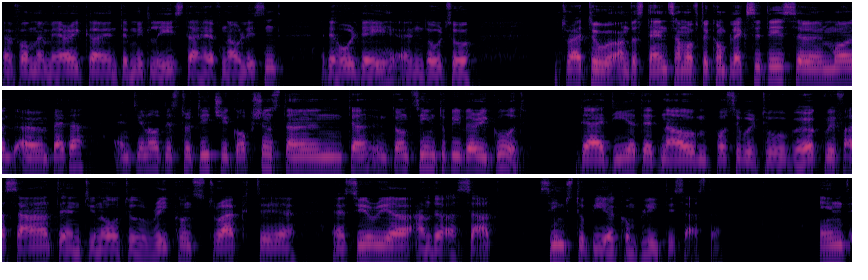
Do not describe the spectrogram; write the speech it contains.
uh, from America and the Middle East. I have now listened the whole day and also tried to understand some of the complexities uh, more uh, better and you know the strategic options don't, don't seem to be very good the idea that now possible to work with Assad and you know to reconstruct uh, uh, Syria under Assad seems to be a complete disaster. And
